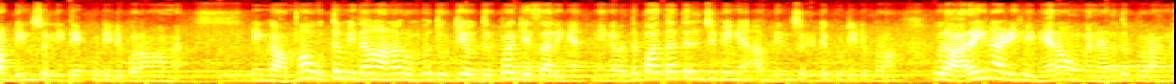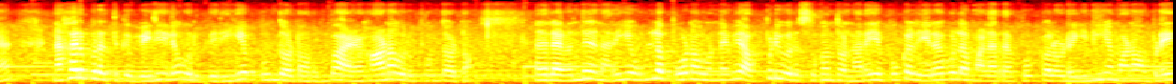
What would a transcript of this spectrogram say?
அப்படின்னு சொல்லிட்டே கூட்டிகிட்டு போகிறான் அவன். எங்கள் அம்மா உத்தமி தான் ஆனால் ரொம்ப துர்கிய துர்பாகியசாலிங்க. நீங்கள் வந்து பார்த்தா தெரிஞ்சுப்பீங்க அப்படின்னு சொல்லிட்டு கூட்டிகிட்டு போகிறான் ஒரு அரை நாழிகை நேரம் அவங்க நடந்து போகிறாங்க நகர்ப்புறத்துக்கு வெளியில் ஒரு பெரிய பூந்தோட்டம் ரொம்ப அழகான ஒரு பூந்தோட்டம். அதில் வந்து நிறைய உள்ளே போன உடனே அப்படி ஒரு சுகந்தம் நிறைய பூக்கள் இரவுல மலர்ற பூக்களோட இனிய மனம் அப்படியே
